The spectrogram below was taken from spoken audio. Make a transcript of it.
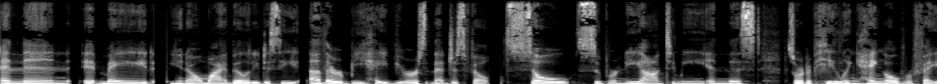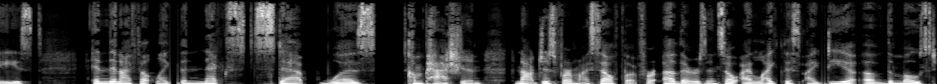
And then it made, you know, my ability to see other behaviors that just felt so super neon to me in this sort of healing hangover phase. And then I felt like the next step was compassion, not just for myself, but for others. And so I like this idea of the most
